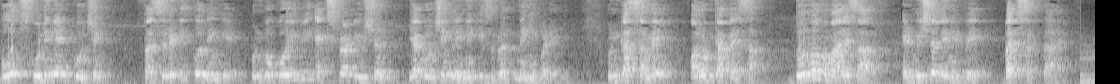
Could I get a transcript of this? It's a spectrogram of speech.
both schooling and coaching facility को लेंगे उनको कोई भी एक्स्ट्रा ट्यूशन या कोचिंग लेने की जरूरत नहीं पड़ेगी उनका समय और उनका पैसा दोनों हमारे साथ एडमिशन लेने पे बच सकता है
